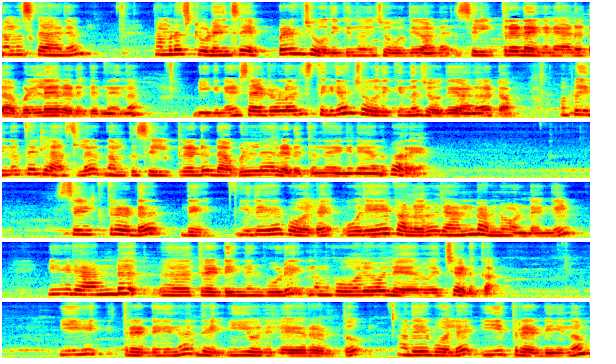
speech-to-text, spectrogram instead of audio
നമസ്കാരം. നമ്മുടെ സ്റ്റുഡൻസ് എപ്പോഴും ചോദിക്കുന്ന ഒരു ചോദ്യമാണ് സിൽക്ക് ത്രെഡ് എങ്ങനെയാണ് ഡബിൾ ലെയർ എടുക്കുന്നതെന്ന്? ബിഗിനേഴ്സ് ആയിട്ടുള്ള ഒരു സ്ഥിരം ചോദിക്കുന്ന ചോദ്യമാണ് കേട്ടോ. അപ്പോൾ ഇന്നത്തെ ക്ലാസ്സിൽ നമുക്ക് സിൽക്ക് ത്രെഡ് ഡബിൾ ലെയർ എടുക്കുന്നത് എങ്ങനെയാണെന്ന് പറയാം. സിൽക്ക് ത്രെഡ് ദേ ഇതേപോലെ ഒരേ കളർ രണ്ടെണ്ണം ഉണ്ടെങ്കിൽ ഈ രണ്ട് ത്രെഡിൽ നിന്നും കൂടി നമുക്ക് ഓരോ ലെയർ വെച്ച് എടുക്കാം. ഈ ത്രെഡിൽ നിന്ന് ദേ ഈ ഒരു ലെയർ എടുത്തു. അതേപോലെ ഈ ത്രെഡിൽ നിന്നും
